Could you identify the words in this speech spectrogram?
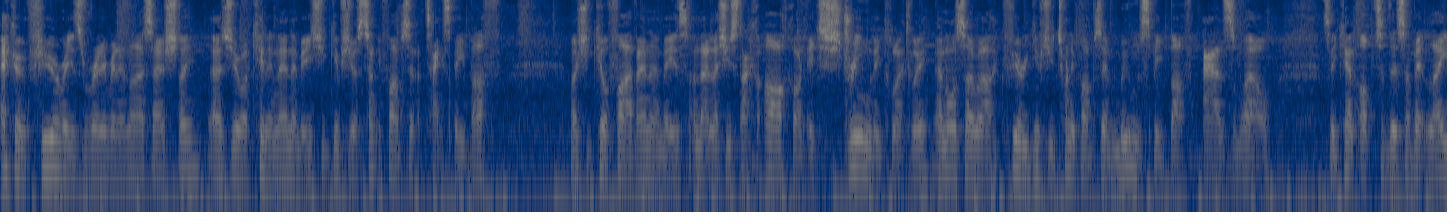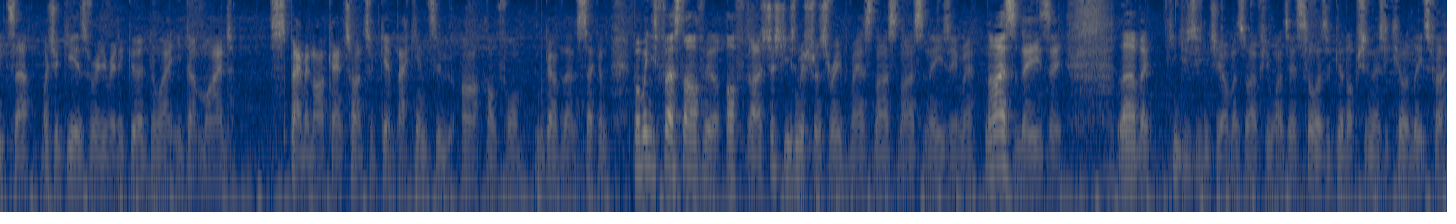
Echoing Fury is really, really nice actually. As you are killing enemies, it gives you a 75% attack speed buff once you kill five enemies, and that lets you stack Archon extremely quickly. And also, uh, Fury gives you 25% movement speed buff as well. So you can opt to this a bit later once your gear is really, really good and you don't mind spamming Arcane trying to get back into Archon form. We'll go over that in a second. But when you first start off, guys, just use Messerschmidt's Reaver, man. It's nice, nice and easy, man. Nice and easy. Lovely. You can use it Ingeom as well if you want to. It's always a good option as you kill elites for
